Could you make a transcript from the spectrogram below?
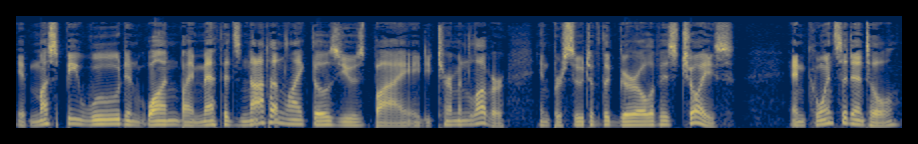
It must be wooed and won by methods not unlike those used by a determined lover in pursuit of the girl of his choice. And coincidental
